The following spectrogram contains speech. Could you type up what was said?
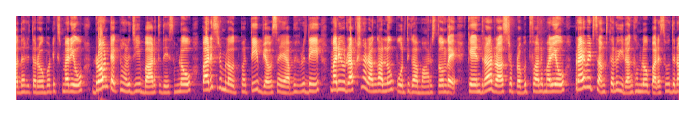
ఆధారిత రోబోటిక్స్ మరియు డ్రోన్ టెక్నాలజీ భారతదేశంలో పరిశ్రమల ఉత్పత్తి వ్యవసాయ అభివృద్ధి మరియు రక్షణ రంగాలను పూర్తిగా మారుస్తోంది. కేంద్ర రాష్ట్ర ప్రభుత్వాలు మరియు ప్రైవేట్ సంస్థలు ఈ రంగంలో పరిశోధన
